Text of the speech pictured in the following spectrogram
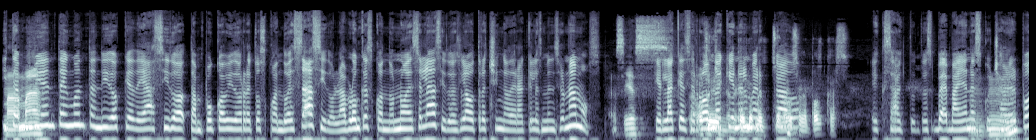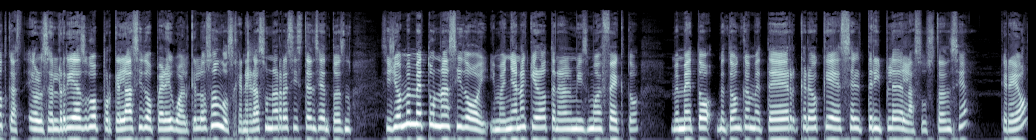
Y también tengo entendido que de ácido tampoco ha habido retos cuando es ácido. La bronca es cuando no es el ácido, es la otra chingadera que les mencionamos. Así es. Que es la que se ronda aquí en el mercado. Exacto, entonces vayan a escuchar el podcast. El riesgo porque el ácido opera igual que los hongos, generas una resistencia, entonces si yo me meto un ácido hoy y mañana quiero tener el mismo efecto, me meto, me tengo que meter, creo que es el triple de la sustancia, creo.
